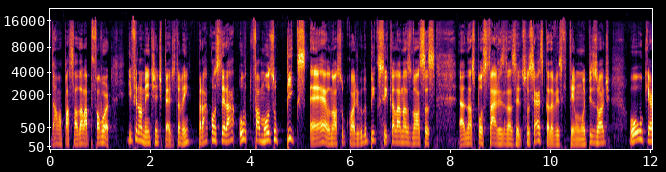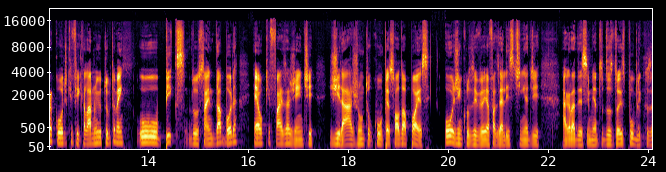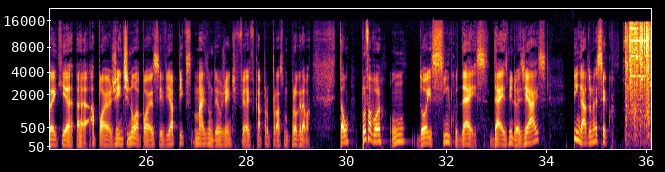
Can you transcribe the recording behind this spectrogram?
dá uma passada lá, por favor. E finalmente a gente pede também para considerar o famoso Pix. É, o nosso código do Pix fica lá nas nossas eh, nas postagens nas redes sociais, cada vez que tem um episódio, ou o QR Code que fica lá no YouTube também. O Pix do Saindo da Bolha é o que faz a gente girar junto com o pessoal do Apoia-se. Hoje, inclusive, eu ia fazer a listinha de agradecimento dos dois públicos aí que uh, apoia a gente no Apoia-se via Pix, mas não deu, gente, vai ficar para o próximo programa. Então, por favor, um, dois, cinco, dez, dez milhões de reais, pingado não é seco,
